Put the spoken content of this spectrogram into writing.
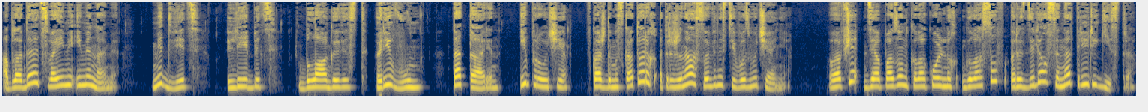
обладает своими именами – медведь, лебедь, благовест, ревун, татарин и прочие, в каждом из которых отражена особенность его звучания. Вообще, диапазон колокольных голосов разделялся на три регистра.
